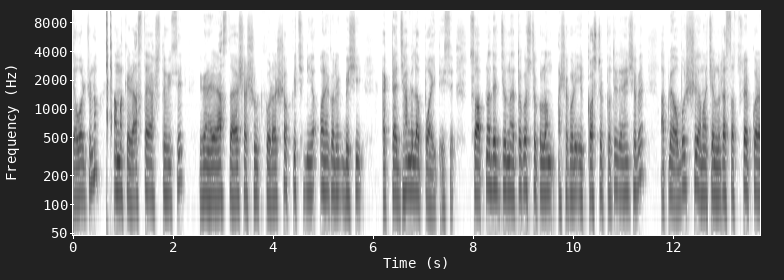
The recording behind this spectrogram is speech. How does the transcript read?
দেওয়ার জন্য আমাকে রাস্তায় আসতে হয়েছে। এখানে রাস্তায় আসা শ্যুট করা সব কিছু নিয়ে অনেক অনেক বেশি একটা ঝামেলা পয়েন্ট হয়েছে সো আপনাদের জন্য এত কষ্ট করলাম। আশা করি এই কষ্টের প্রতিদান হিসেবে আপনি অবশ্যই আমার চ্যানেলটা সাবস্ক্রাইব করা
